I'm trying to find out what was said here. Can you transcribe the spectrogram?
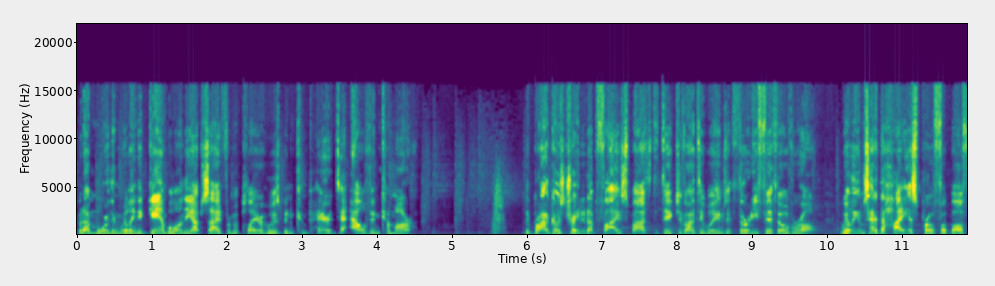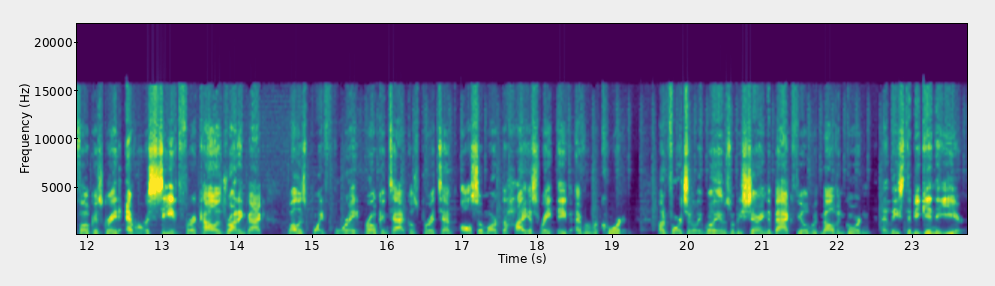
but I'm more than willing to gamble on the upside from a player who has been compared to Alvin Kamara. The Broncos traded up five spots to take Javonte Williams at 35th overall. Williams had the highest pro football focus grade ever received for a college running back, while his .48 broken tackles per attempt also marked the highest rate they've ever recorded. Unfortunately, Williams will be sharing the backfield with Melvin Gordon, at least to begin the year.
